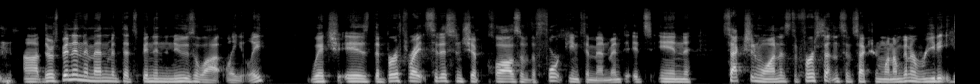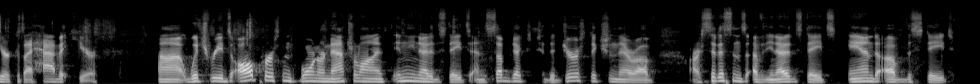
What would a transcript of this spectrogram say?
uh, there's been an amendment that's been in the news a lot lately, which is the birthright citizenship clause of the 14th Amendment. It's in section one. It's the first sentence of section one. I'm going to read it here because I have it here, uh, which reads All persons born or naturalized in the United States and subject to the jurisdiction thereof are citizens of the United States and of the state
